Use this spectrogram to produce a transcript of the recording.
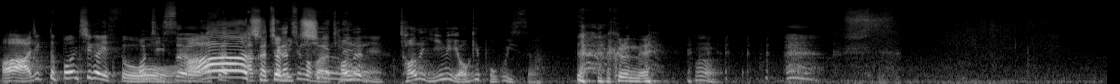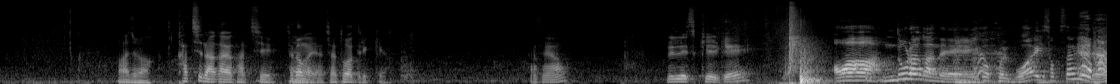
아 아직도 펀치가 있어. 펀치 있어요. 아 아까, 아까 진짜 제가 친거 봐요. 미치겠네. 저는 저는 이미 여기 보고 있어요. 그렇네. 어. 마지막. 같이 나가요, 같이. 잠깐만요. 제가 도와드릴게요. 하세요. 릴리스 길게. 와, 안 돌아가네. 이거 거의 모아이 석상인데요.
